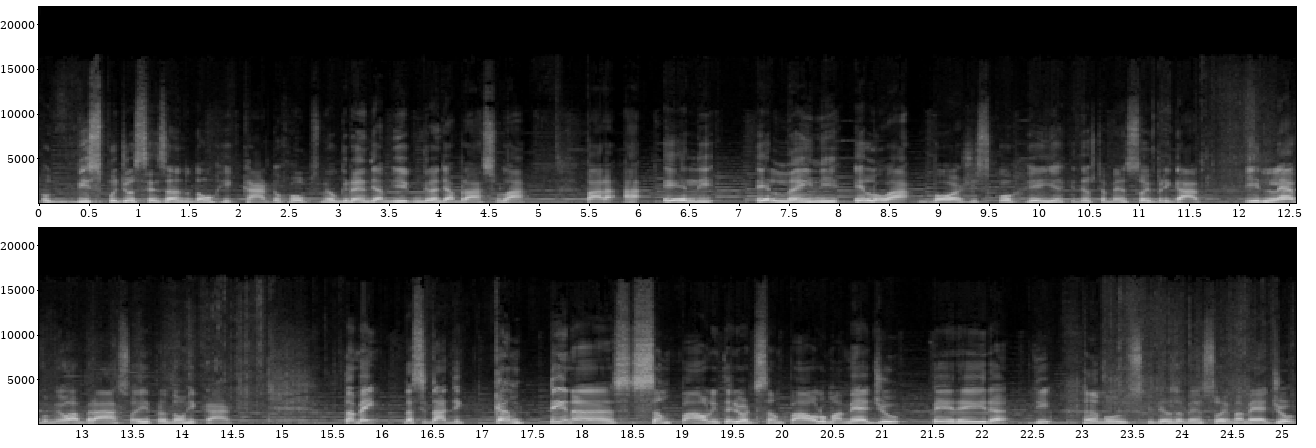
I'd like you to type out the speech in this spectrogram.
O bispo diocesano Dom Ricardo Ropes, meu grande amigo, um grande abraço lá. Para a Eli, Elaine Eloá Borges Correia. Que Deus te abençoe, obrigado. E leva o meu abraço aí para o Dom Ricardo. Também da cidade de Campinas, São Paulo, interior de São Paulo, Mamédio Pereira de Ramos. Que Deus abençoe, Mamédio.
